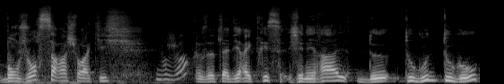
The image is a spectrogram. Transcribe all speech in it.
Bonjour Sarah Chouraki. Bonjour. Vous êtes la directrice générale de Too Good To Go,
